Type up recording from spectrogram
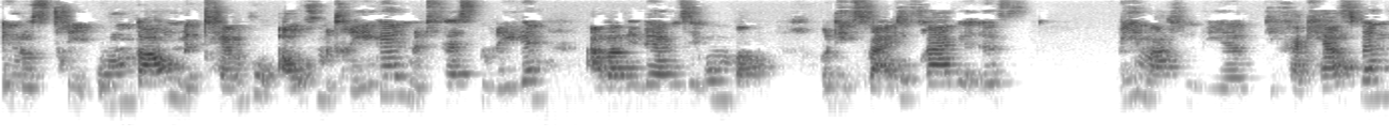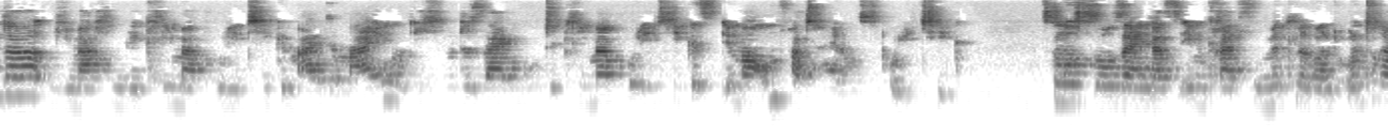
Industrie umbauen mit Tempo, auch mit Regeln, mit festen Regeln, aber wir werden sie umbauen. Und die zweite Frage ist, wie machen wir die Verkehrswende, wie machen wir Klimapolitik im Allgemeinen? Und ich würde sagen, gute Klimapolitik ist immer Umverteilungspolitik. Es muss so sein, dass eben gerade für mittlere und untere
